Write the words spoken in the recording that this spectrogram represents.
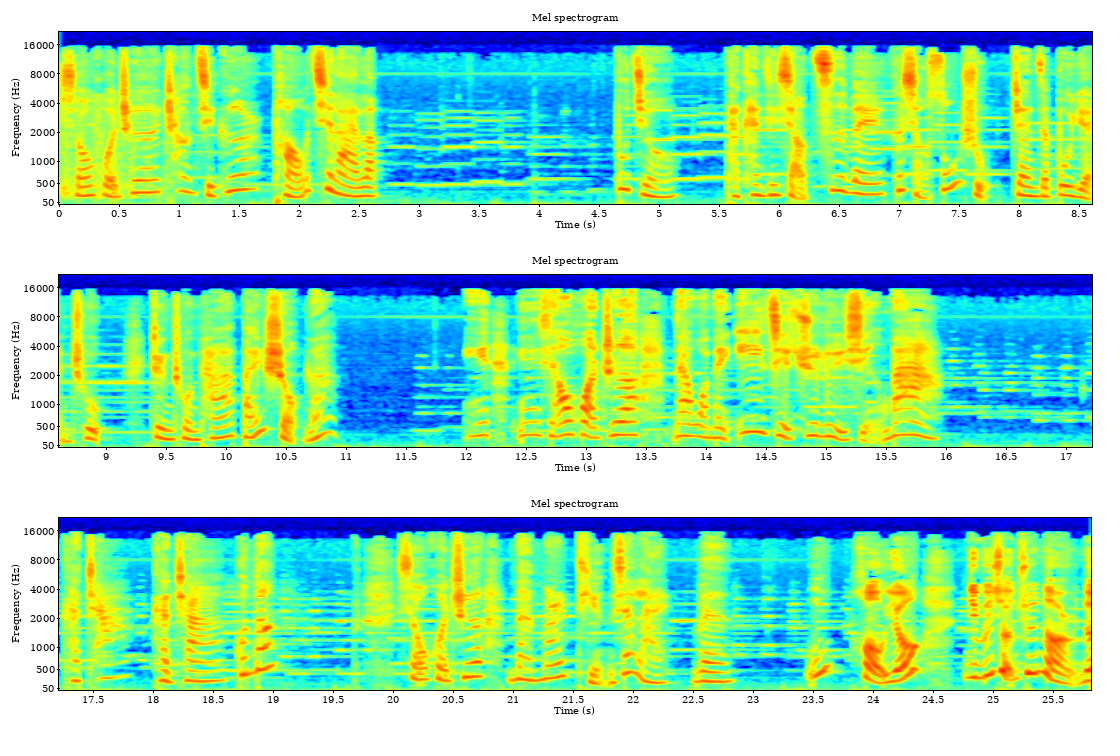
小火车唱起歌，跑起来了。不久，他看见小刺猬和小松鼠站在不远处，正冲他摆手呢。咦，小火车，带我们一起去旅行吧！咔嚓咔嚓，咣当。小火车慢慢停下来，问：“嗯，好呀，你们想去哪儿呢？”“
